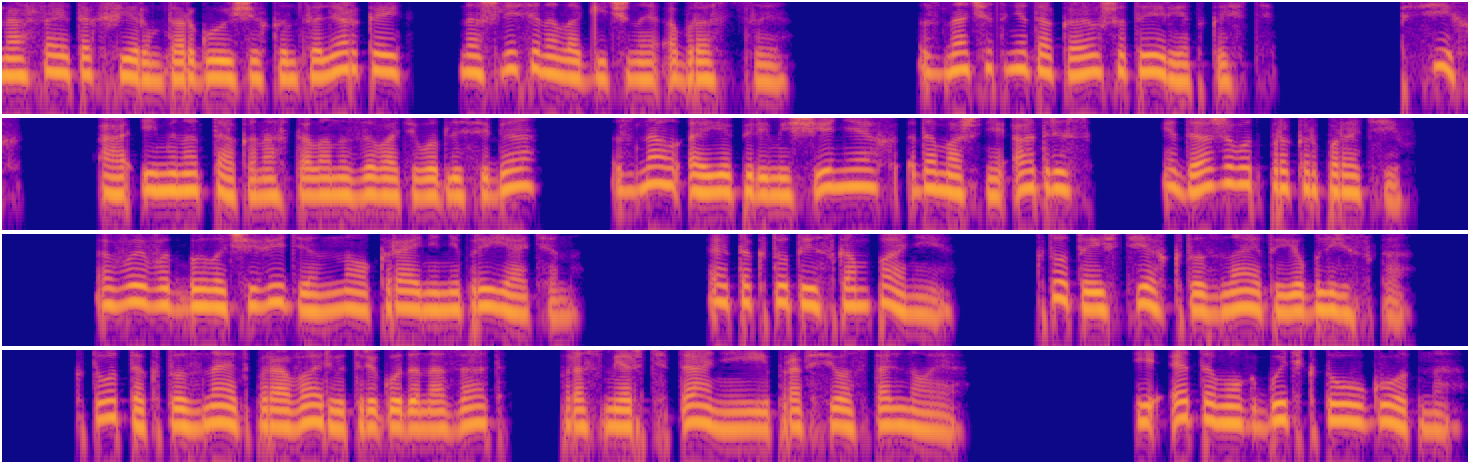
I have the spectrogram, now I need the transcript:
На сайтах фирм, торгующих канцеляркой, нашлись аналогичные образцы. Значит, не такая уж это и редкость. Псих, а именно так она стала называть его для себя, знал о ее перемещениях, домашний адрес и даже вот про корпоратив. Вывод был очевиден, но крайне неприятен. Это кто-то из компании, кто-то из тех, кто знает ее близко. Кто-то, кто знает про аварию три года назад, про смерть Тани и про все остальное. И это мог быть кто угодно.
